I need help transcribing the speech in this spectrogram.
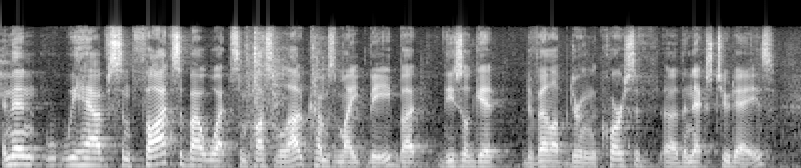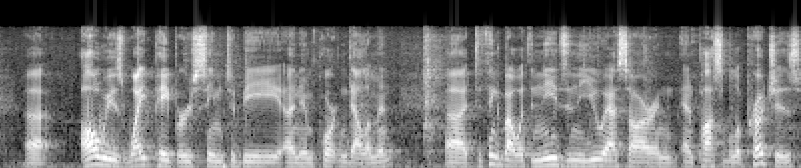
And then we have some thoughts about what some possible outcomes might be, but these will get developed during the course of uh, the next two days. Uh, always white papers seem to be an important element uh, to think about what the needs in the U.S. are and, and possible approaches.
